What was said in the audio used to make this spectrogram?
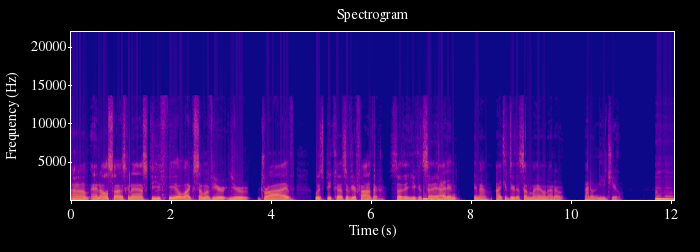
Um, and also, I was going to ask: Do you feel like some of your your drive was because of your father, so that you could say, Mhm. "I didn't, you know, I could do this on my own. I don't, I don't need you." hmm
